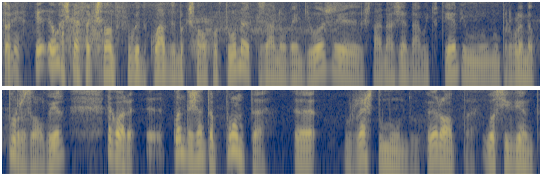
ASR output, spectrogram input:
Tony. Eu, eu, acho que essa questão de fuga de quadros é uma questão oportuna, que já não vem de hoje, está na agenda há muito tempo, um, um problema por resolver. Agora, eh, quando a gente aponta uh, o resto do mundo, a Europa, o Ocidente,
